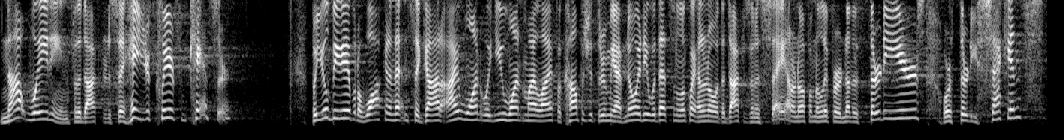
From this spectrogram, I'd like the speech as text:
not waiting for the doctor to say, hey, you're cleared from cancer. But you'll be able to walk into that and say, God, I want what you want in my life. Accomplish it through me. I have no idea what that's going to look like. I don't know what the doctor's going to say. I don't know if I'm going to live for another 30 years or 30 seconds.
